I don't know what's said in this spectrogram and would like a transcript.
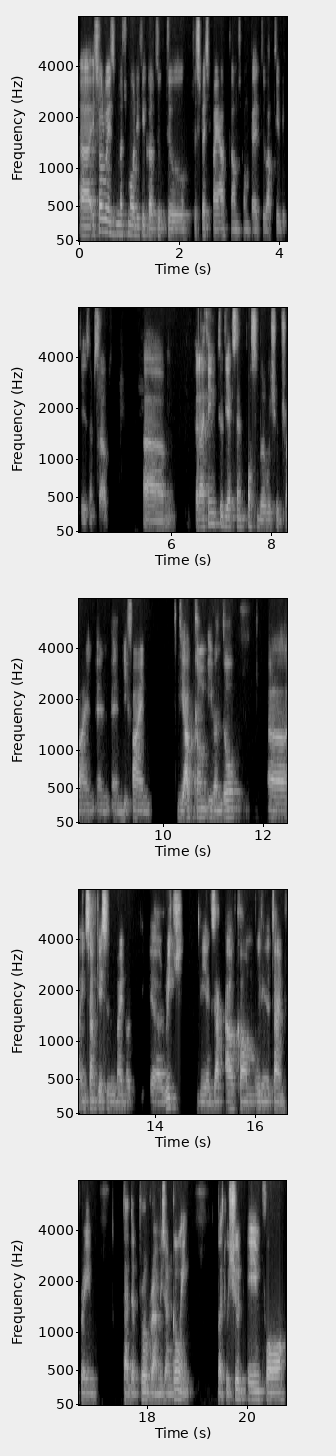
Uh, it's always much more difficult to, to, to, specify outcomes compared to activities themselves. Um, but I think to the extent possible, we should try and, and, and define the outcome, even though uh, in some cases, we might not uh, reach the exact outcome within the time frame that the program is ongoing. But we should aim for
